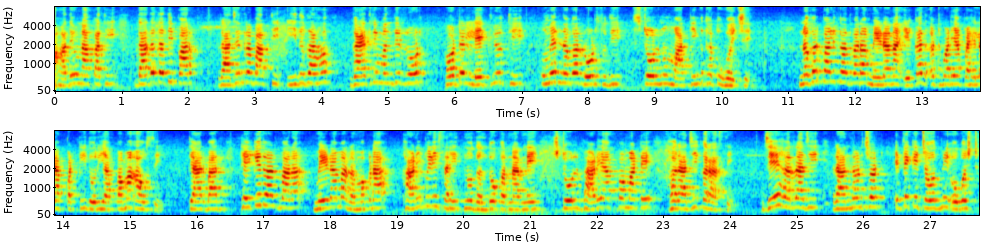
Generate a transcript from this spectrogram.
મહાદેવ નાકાથી દાદા દાદી પાર્ક રાજેન્દ્ર બાગથી ઈદગાહ, ગાયત્રી મંદિર રોડ હોટેલ લેકવ્યુથી ઉમેદનગર રોડ સુધી સ્ટોલનું માર્કિંગ થતું હોય છે. નગરપાલિકા દ્વારા મેળાના એકાદ અઠવાડિયા પહેલાં પટ્ટી દોરી આપવામાં આવશે. ત્યારબાદ ઠેકેદાર દ્વારા મેળામાં રમકડા, ખાણીપીણી સહિતનો ધંધો કરનારને સ્ટોલ ભાડે આપવા માટે હરાજી કરાશે. જે હરાજી રાંધણછઠ એટલે કે ચૌદમી ઓગસ્ટ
